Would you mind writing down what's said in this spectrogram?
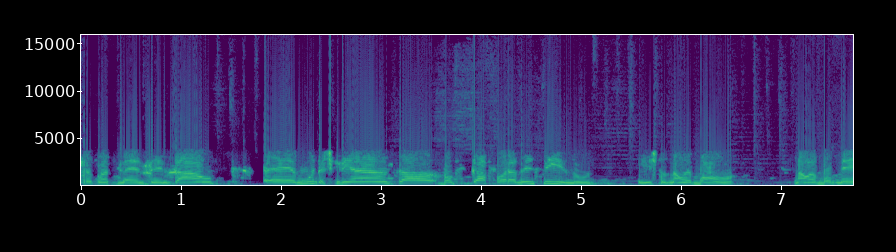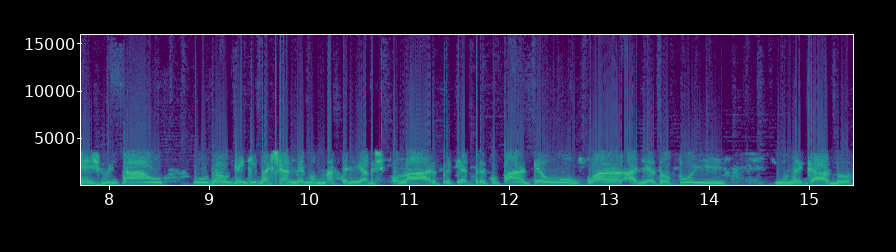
frequentemente, então é, muitas crianças vão ficar fora do ensino. Isto não é bom. Não é bom mesmo. Então, o governo tem que baixar mesmo o material escolar, porque é preocupante. Eu, há dias eu fui no mercado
